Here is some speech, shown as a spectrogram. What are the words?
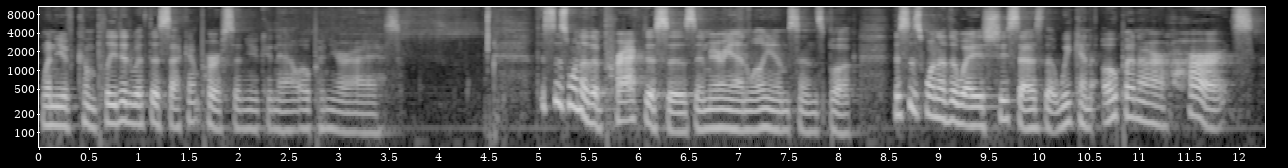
When you've completed with the second person, you can now open your eyes. This is one of the practices in Marianne Williamson's book. This is one of the ways she says that we can open our hearts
